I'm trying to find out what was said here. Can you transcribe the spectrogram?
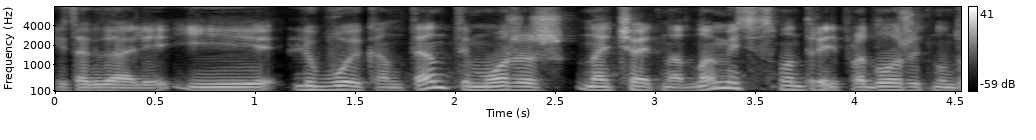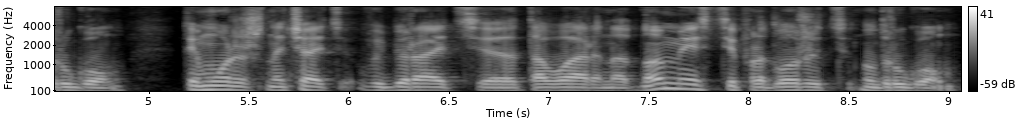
и так далее. И любой контент ты можешь начать на одном месте смотреть, продолжить на другом. Ты можешь начать выбирать э, товары на одном месте, продолжить на другом.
